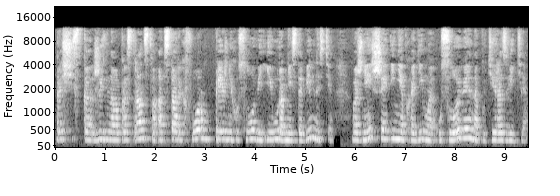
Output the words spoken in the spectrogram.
Расчистка жизненного пространства от старых форм, прежних условий и уровней стабильности – важнейшее и необходимое условие на пути развития.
